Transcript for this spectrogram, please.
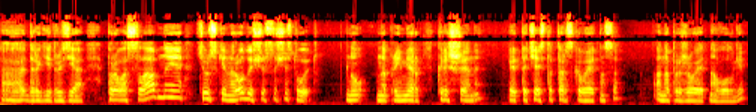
э, дорогие друзья, православные тюркские народы еще существуют. Ну, например, крещены – это часть татарского этноса, она проживает на Волге,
